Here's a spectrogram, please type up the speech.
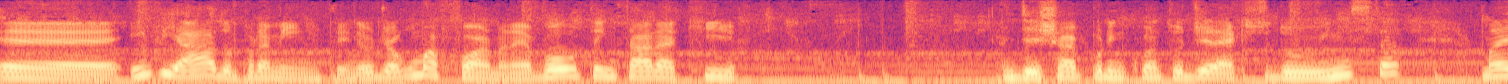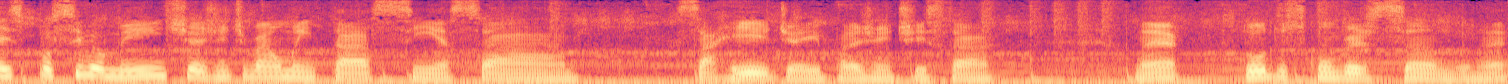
é, enviado para mim, entendeu? De alguma forma, né? Vou tentar aqui deixar por enquanto o direct do Insta, mas possivelmente a gente vai aumentar assim essa essa rede aí para a gente estar, né, todos conversando, né?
